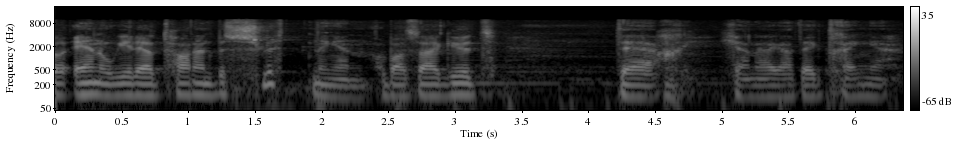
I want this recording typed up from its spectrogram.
det er noe i det å ta den beslutningen og bare si Gud, der kjenner jeg at jeg trenger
